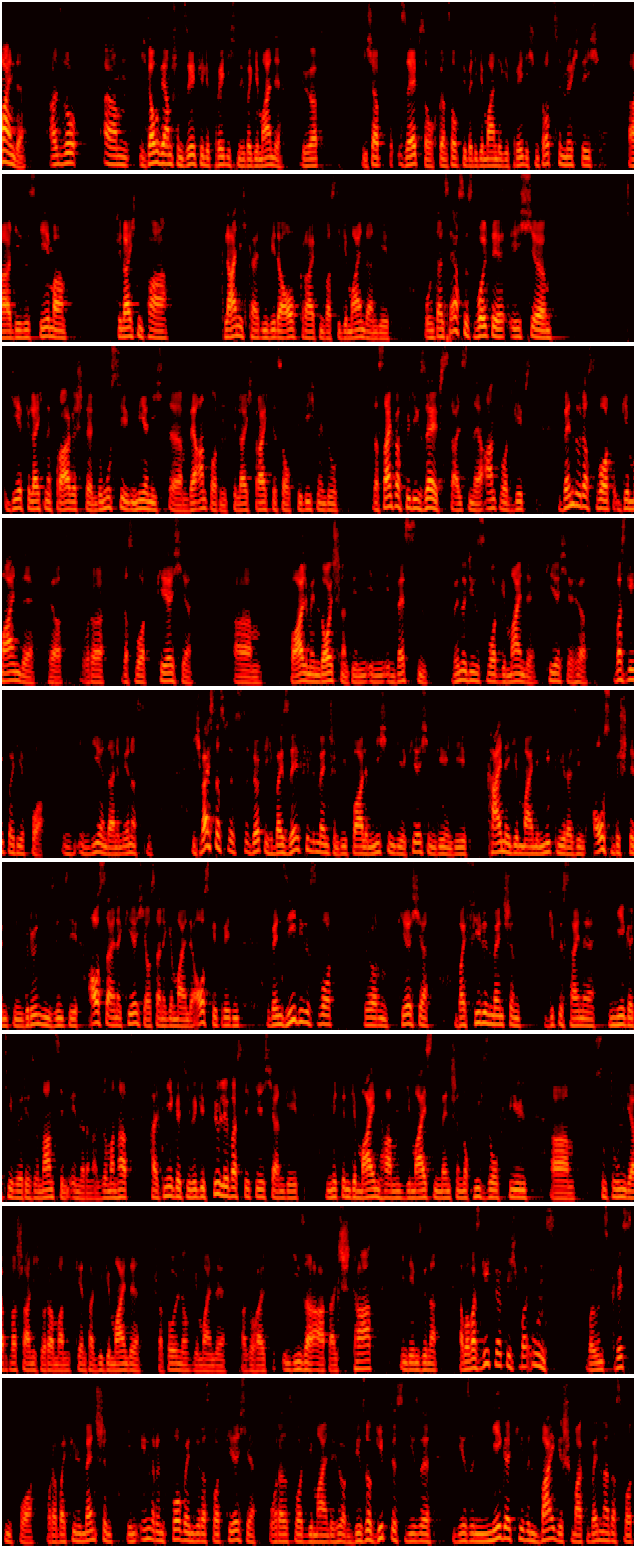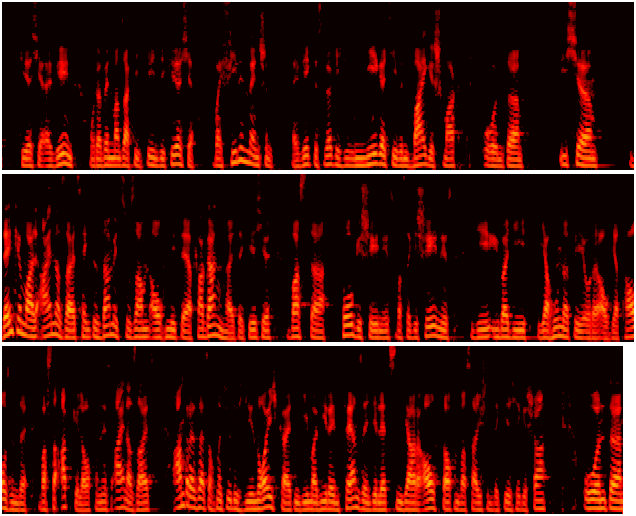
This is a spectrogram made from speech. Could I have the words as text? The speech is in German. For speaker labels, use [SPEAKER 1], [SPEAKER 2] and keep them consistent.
[SPEAKER 1] Gemeinde. Also, ähm, ich glaube, wir haben schon sehr viele Predigten über Gemeinde gehört. Ich habe selbst auch ganz oft über die Gemeinde gepredigt und trotzdem möchte ich äh, dieses Thema vielleicht ein paar Kleinigkeiten wieder aufgreifen, was die Gemeinde angeht. Und als erstes wollte ich äh, dir vielleicht eine Frage stellen. Du musst sie mir nicht äh, beantworten. Vielleicht reicht es auch für dich, wenn du das einfach für dich selbst als eine Antwort gibst. Wenn du das Wort Gemeinde hörst oder das Wort Kirche, ähm, vor allem in Deutschland, in, in, im Westen, wenn du dieses Wort Gemeinde, Kirche hörst, was geht bei dir vor, in, in dir, in deinem Innersten? Ich weiß, dass es wirklich bei sehr vielen Menschen, die vor allem nicht in die Kirchen gehen, die keine Gemeindemitglieder sind, aus bestimmten Gründen sind sie aus einer Kirche, aus einer Gemeinde ausgetreten, wenn sie dieses Wort hören, Kirche, bei vielen Menschen gibt es eine negative Resonanz im Inneren. Also man hat halt negative Gefühle, was die Kirche angeht. Mit den Gemeinden haben die meisten Menschen noch nicht so viel ähm, zu tun gehabt wahrscheinlich oder man kennt halt die Gemeinde, Stadt Ollenhof Gemeinde, also halt in dieser Art als Staat in dem Sinne. Aber was geht wirklich bei uns bei uns Christen vor oder bei vielen Menschen im Inneren vor, wenn sie das Wort Kirche oder das Wort Gemeinde hören? Wieso gibt es diese, diesen negativen Beigeschmack, wenn man das Wort Kirche erwähnt oder wenn man sagt, ich gehe in die Kirche? Bei vielen Menschen erwägt es wirklich diesen negativen Beigeschmack und äh, ich. Äh, denke mal, einerseits hängt es damit zusammen, auch mit der Vergangenheit der Kirche, was da vorgeschehen ist, was da geschehen ist, die über die Jahrhunderte oder auch Jahrtausende, was da abgelaufen ist, einerseits. Andererseits auch natürlich die Neuigkeiten, die immer wieder im Fernsehen die letzten Jahre auftauchen, was eigentlich in der Kirche geschah. Und äh,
